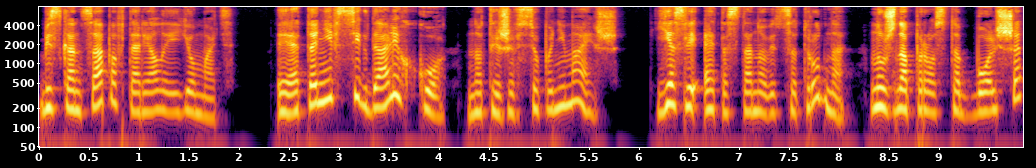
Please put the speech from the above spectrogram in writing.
без конца повторяла ее мать. Это не всегда легко, но ты же все понимаешь. Если это становится трудно, нужно просто больше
